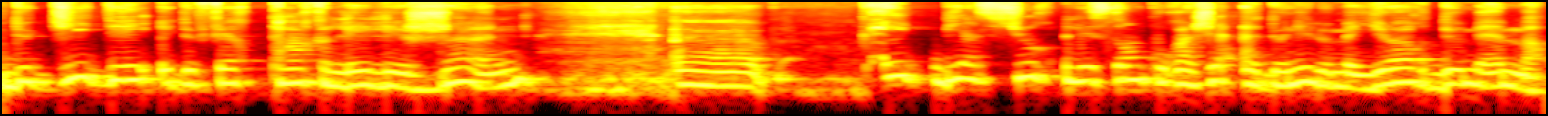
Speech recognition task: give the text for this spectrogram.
de guider et de faire parler les jeunes. euh, et bien sûr les encourager à donner le meilleur d'eux-mêmes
